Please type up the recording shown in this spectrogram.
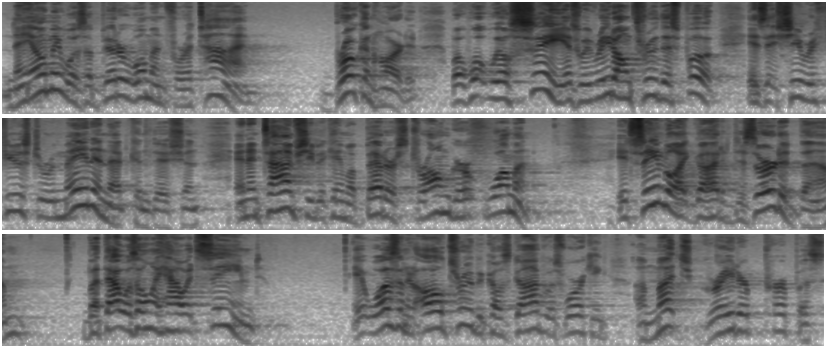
Naomi was a bitter woman for a time, brokenhearted. But what we'll see as we read on through this book is that she refused to remain in that condition, and in time she became a better, stronger woman. It seemed like God had deserted them, but that was only how it seemed. It wasn't at all true because God was working a much greater purpose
